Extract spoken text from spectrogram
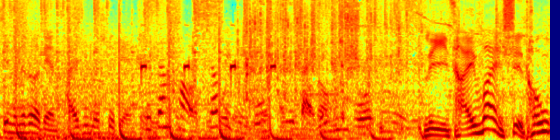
新闻的热点，财经的热点。十三号，消费品公司百威英博理财万事通。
